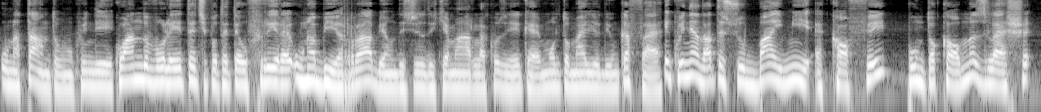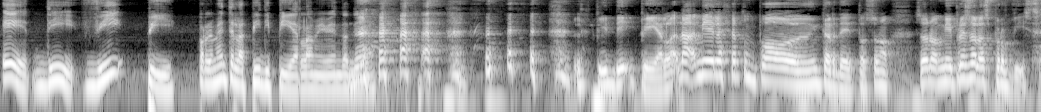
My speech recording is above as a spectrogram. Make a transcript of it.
una tantum, quindi quando volete ci potete offrire una birra, abbiamo deciso di chiamarla così, che è molto meglio di un caffè, e quindi andate su buymeacoffee.com slash edvp probabilmente la P di Pirla mi viene da dire. la P di Pirla. No, mi hai lasciato un po' interdetto, sono, sono, mi hai preso la sprovvista.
